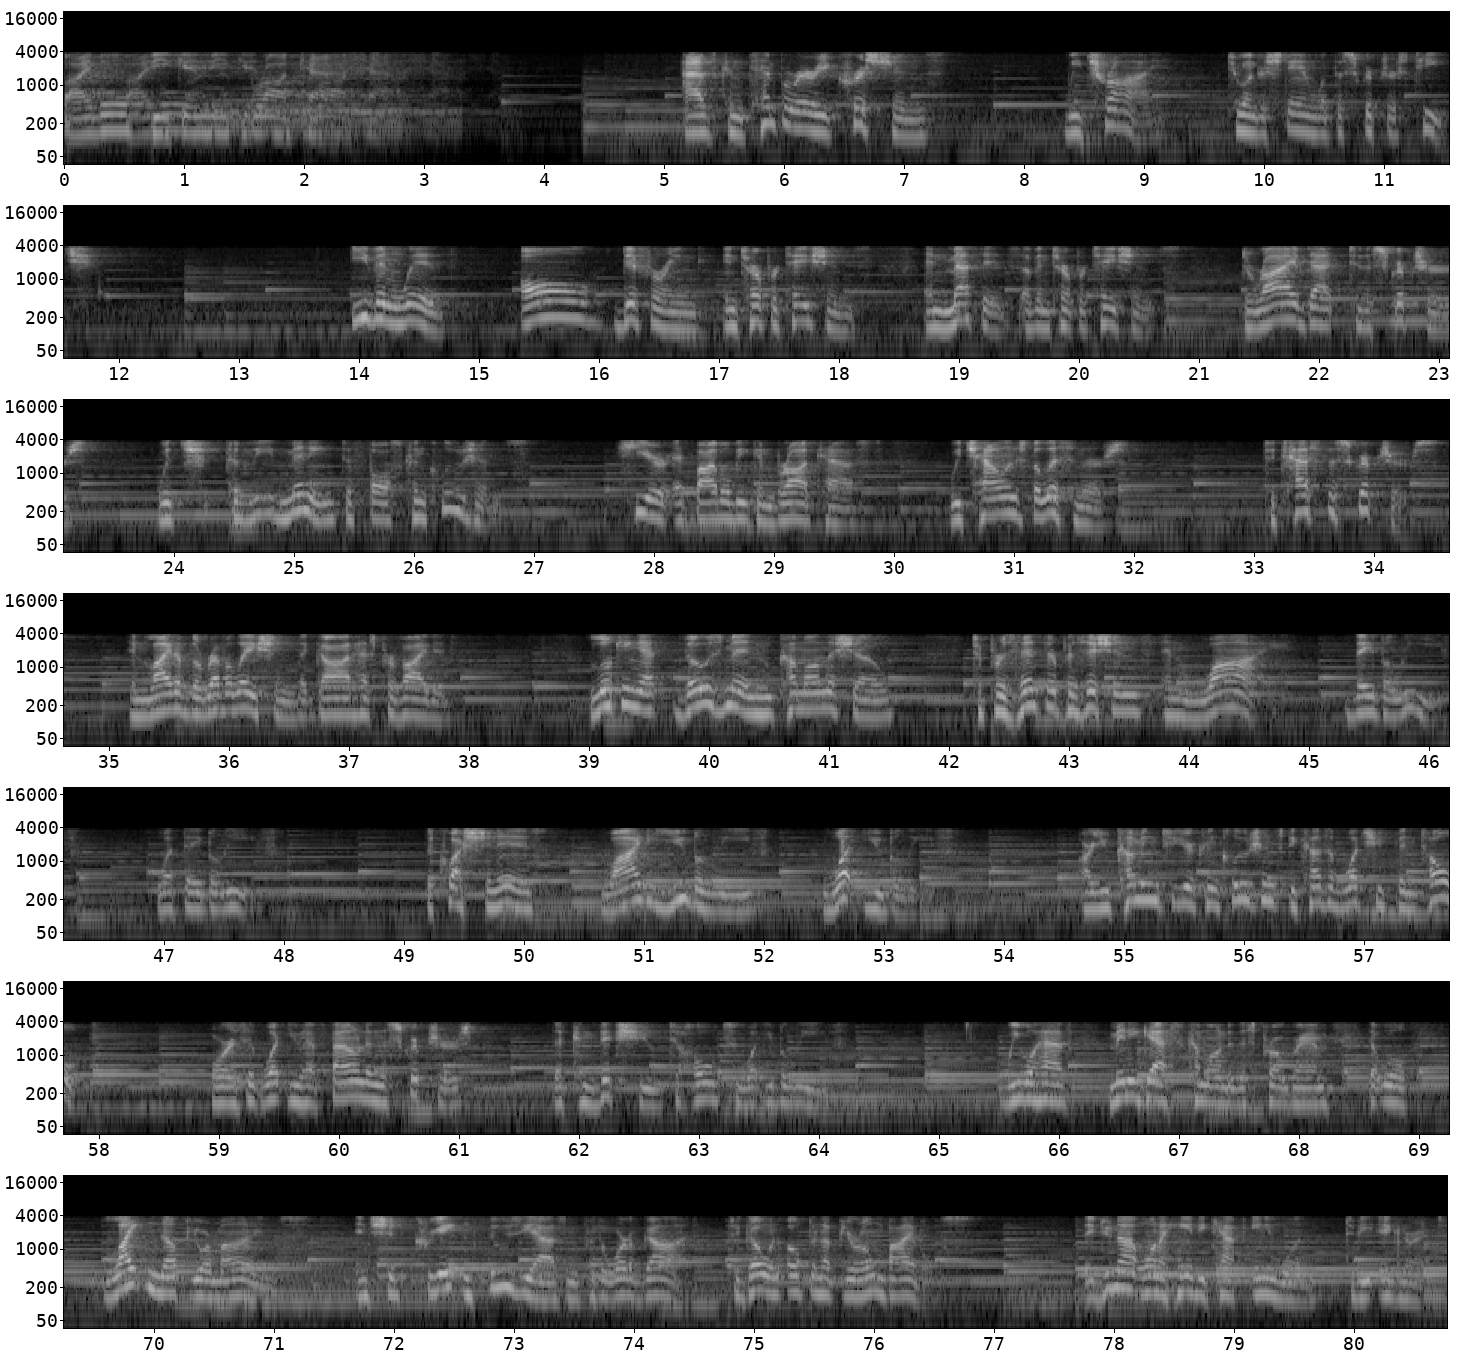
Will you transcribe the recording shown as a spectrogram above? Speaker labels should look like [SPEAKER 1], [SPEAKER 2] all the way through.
[SPEAKER 1] Bible Beacon Broadcast. As contemporary Christians, we try to understand what the Scriptures teach. Even with all differing interpretations and methods of interpretations derived at to the Scriptures, which could lead many to false conclusions. Here at Bible Beacon Broadcast, we challenge the listeners to test the scriptures in light of the revelation that God has provided. Looking at those men who come on the show to present their positions and why they believe what they believe. The question is, why do you believe what you believe? Are you coming to your conclusions because of what you've been told? Or is it what you have found in the scriptures that convicts you to hold to what you believe? We will have many guests come onto this program that will lighten up your minds and should create enthusiasm for the Word of God to go and open up your own Bibles. They do not want to handicap anyone to be ignorant,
